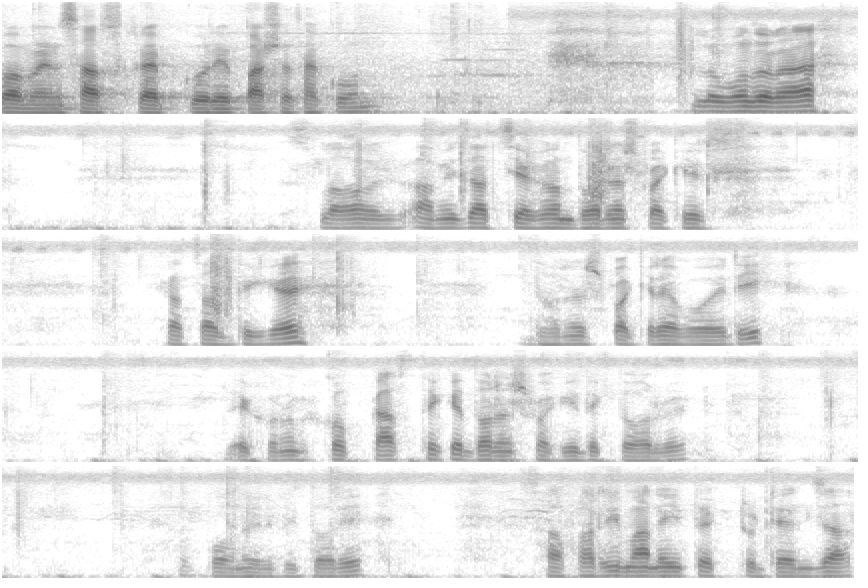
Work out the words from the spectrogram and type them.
কমেন্ট, সাবস্ক্রাইব করে পাশে থাকুন। হ্যালো বন্ধুরা আসসালামু আমি যাচ্ছি এখন ধনেশ পাখির কাছার দিকে। ধনেশ পাখির বইটি দেখুন খুব কাছ থেকে ধনেশ পাখি দেখতে পারবেন। বনের ভিতরে। সাফারি মানেই তো একটু ডেঞ্জার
